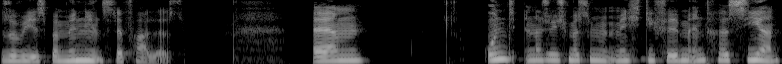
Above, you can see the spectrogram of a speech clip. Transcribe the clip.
So wie es bei Minions der Fall ist. Ähm, und natürlich müssen mich die Filme interessieren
